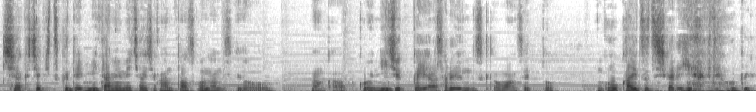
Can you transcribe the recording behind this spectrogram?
ちゃくちゃきつくて、見た目めちゃくちゃ簡単そうなんですけど、なんか、これ20回やらされるんですけど、ワンセット。5回ずつしかできなくて、僕。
